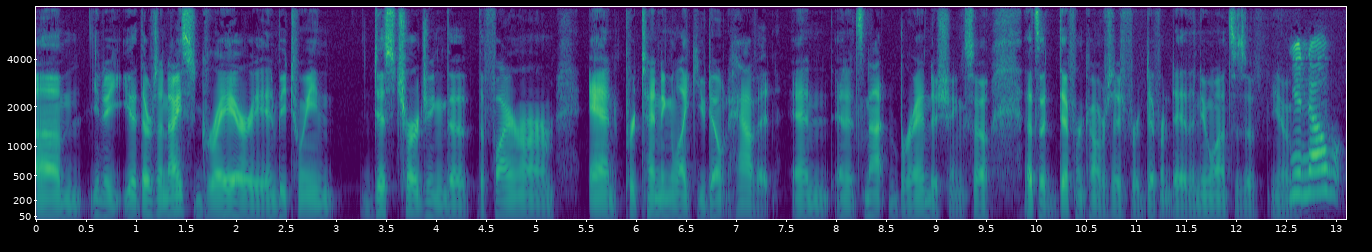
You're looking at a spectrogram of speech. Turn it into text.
Um, you know, you, there's a nice gray area in between discharging the the firearm and pretending like you don't have it and and it's not brandishing so that's a different conversation for a different day the nuances of you know you know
